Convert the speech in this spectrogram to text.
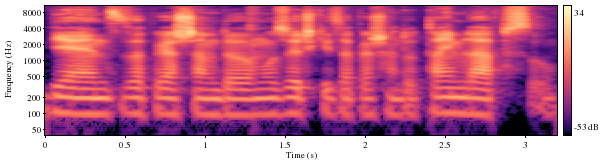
więc zapraszam do muzyczki, zapraszam do timelapsu.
